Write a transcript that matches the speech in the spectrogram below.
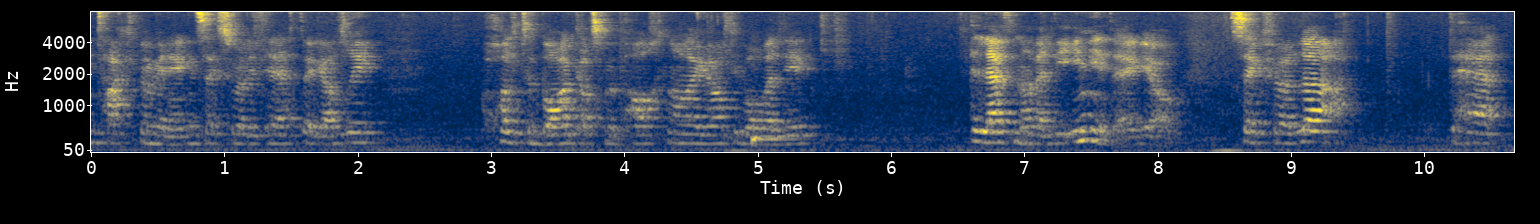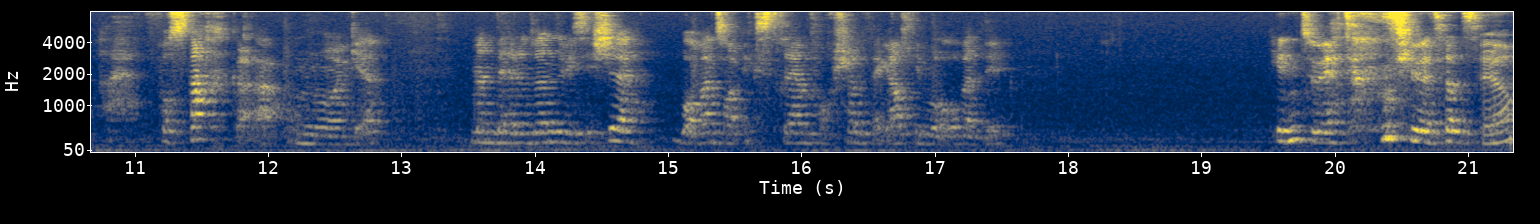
intakt med min egen seksualitet. Jeg har aldri holdt tilbake med partnere. Jeg har alltid vært veldig levd meg veldig inn i det jeg gjør. Så jeg føler at det har forsterka det om noe. Men det har nødvendigvis ikke vært en sånn ekstrem forskjell, for jeg har alltid vært veldig intuit, skulle jeg si. Ja.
